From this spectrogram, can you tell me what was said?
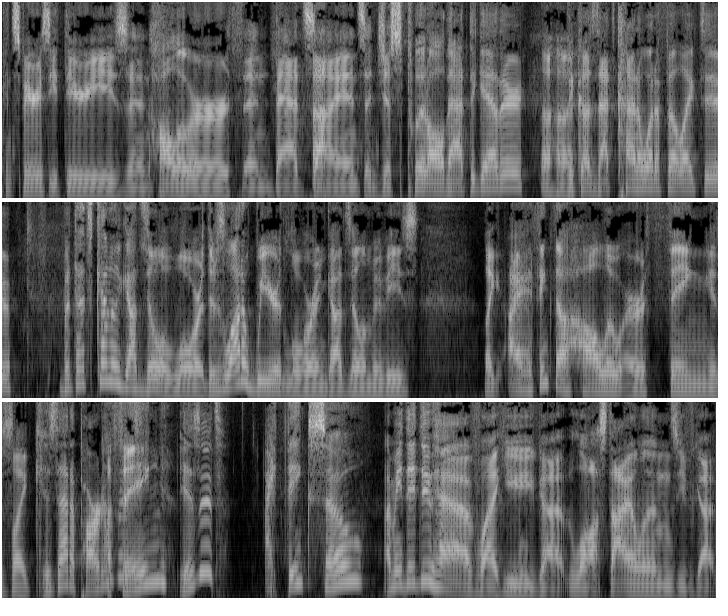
conspiracy theories and hollow earth and bad science and just put all that together Uh-huh. because that's kind of what it felt like too. But that's kind of Godzilla lore. There's a lot of weird lore in Godzilla movies. Like I think the Hollow Earth thing is like Is that a part of a it? thing. Is it? I think so. I mean, they do have like you. You've got Lost Islands. You've got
